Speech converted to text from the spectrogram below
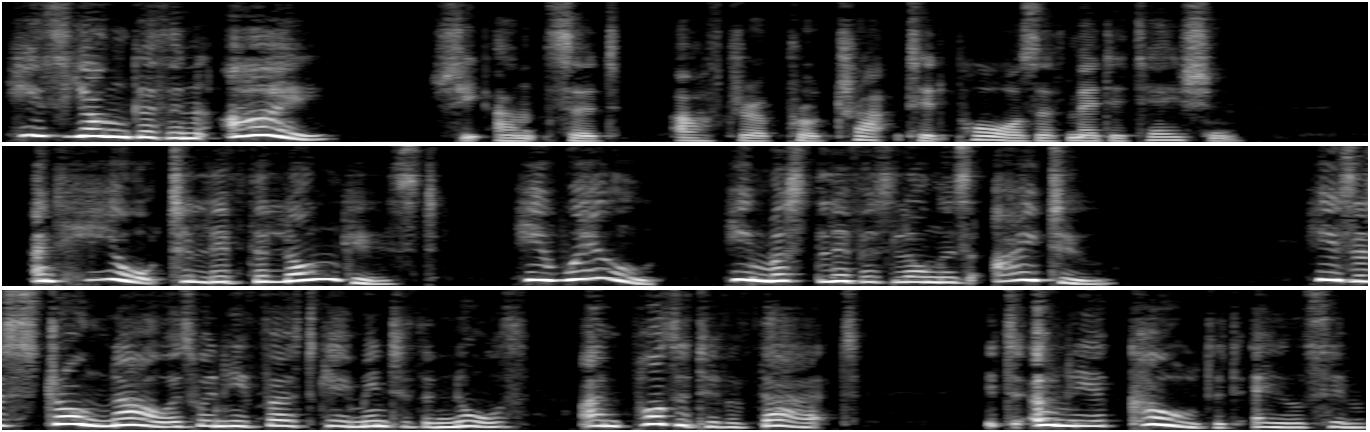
"He's younger than I," she answered, after a protracted pause of meditation; "and he ought to live the longest. He will: he must live as long as I do. He's as strong now as when he first came into the north: I'm positive of that. It's only a cold that ails him,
